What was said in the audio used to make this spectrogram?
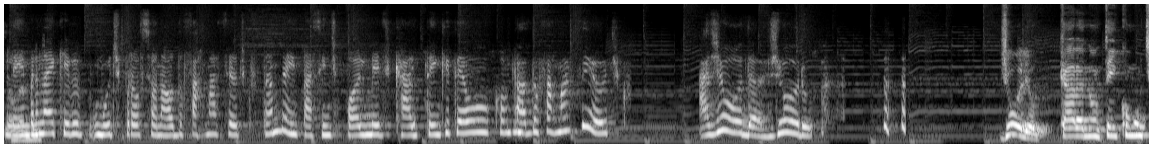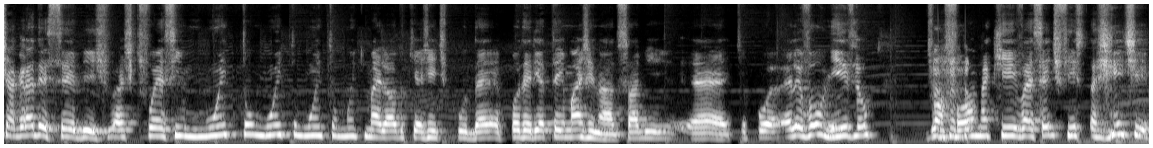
Lembra na equipe multiprofissional do farmacêutico também. Paciente polimedicado tem que ter o contato do farmacêutico. Ajuda, juro. Júlio, cara, não tem como te agradecer, bicho. Acho que foi assim muito, muito, muito, muito melhor do que a gente puder, poderia ter imaginado, sabe? É, tipo, elevou o nível de uma forma que vai ser difícil da gente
